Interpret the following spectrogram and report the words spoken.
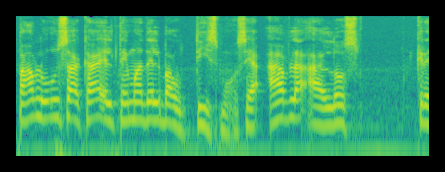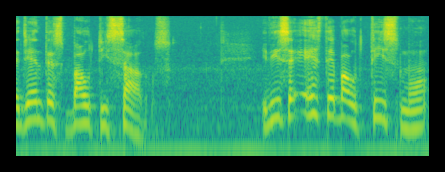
Pablo usa acá el tema del bautismo, o sea, habla a los creyentes bautizados. Y dice, este bautismo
